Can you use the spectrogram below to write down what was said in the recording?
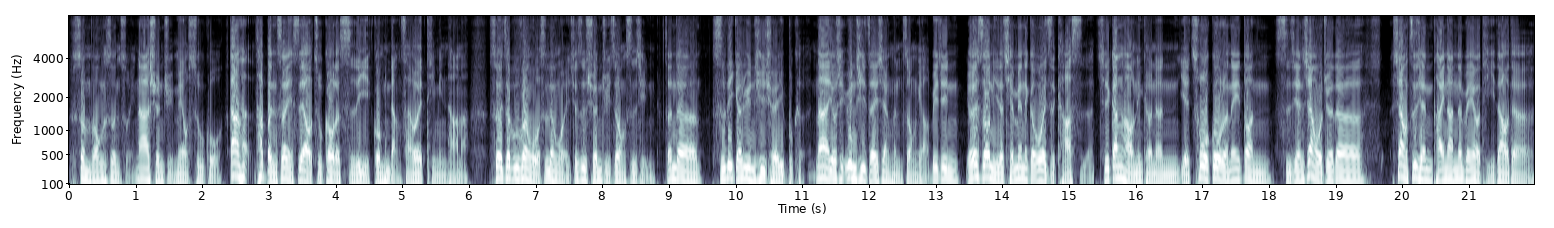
顺风顺水。那选举没有输过，当然他他本身也是要有足够的实力，国民党才会提名他嘛。所以这部分我是认为，就是选举这种事情，真的实力跟运气缺一不可。那有尤其运气这一项很重要，毕竟有些时候你的前面那个位置卡死了，其实刚好你可能也错过了那一段时间。像我觉得。像我之前台南那边有提到的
